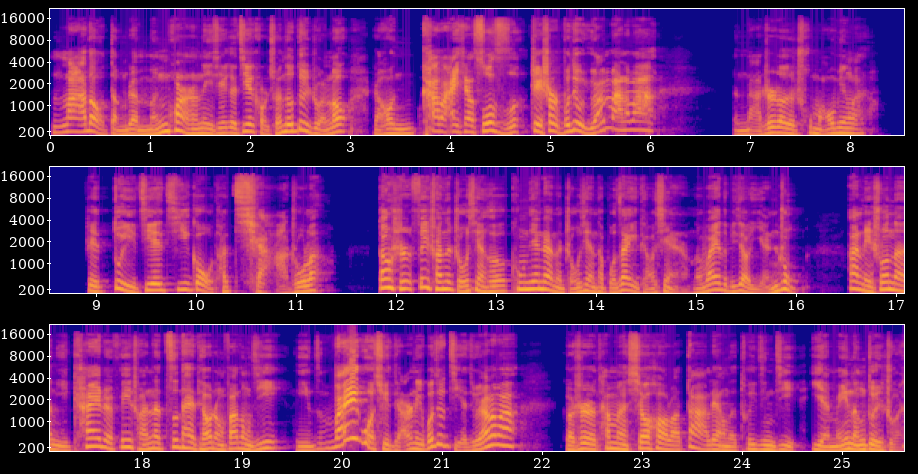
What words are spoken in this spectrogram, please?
拉到等着门框上那些个接口全都对准喽，然后你咔吧一下锁死，这事儿不就圆满了吗？哪知道就出毛病了，这对接机构它卡住了。当时飞船的轴线和空间站的轴线它不在一条线上，那歪的比较严重。按理说呢，你开着飞船的姿态调整发动机，你歪过去点你不就解决了吗？可是他们消耗了大量的推进剂，也没能对准，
